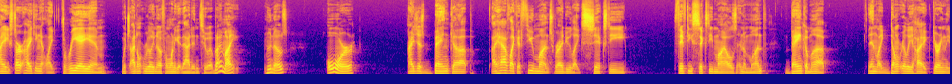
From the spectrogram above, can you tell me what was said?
I start hiking at like 3 a.m., which I don't really know if I want to get that into it, but I might. Who knows? Or I just bank up. I have like a few months where I do like 60, 50, 60 miles in a month, bank them up, then like don't really hike during the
